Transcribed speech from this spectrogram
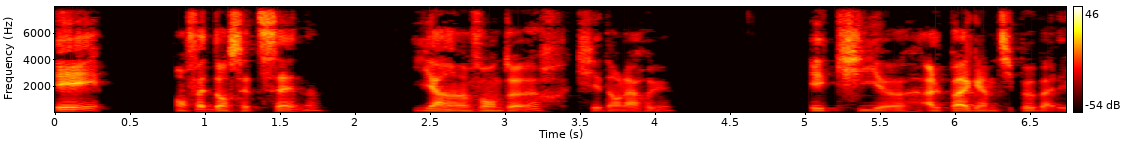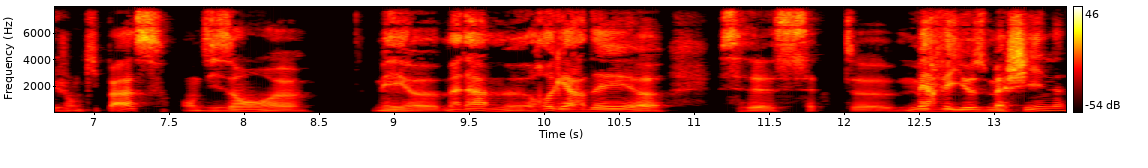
Et en fait, dans cette scène, il y a un vendeur qui est dans la rue et qui euh, alpague un petit peu bah, les gens qui passent en disant euh, mais euh, madame regardez cette merveilleuse machine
